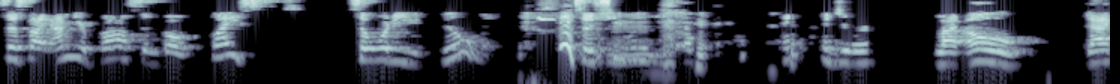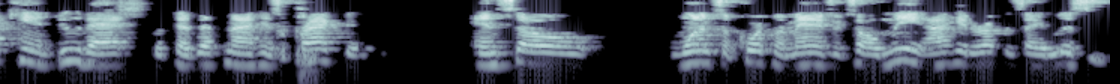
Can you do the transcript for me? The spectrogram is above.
So it's like I'm your boss in both places. So what are you doing? So she manager, like, oh, I can't do that because that's not his practice. And so once, of course, my manager told me, I hit her up and say, listen,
